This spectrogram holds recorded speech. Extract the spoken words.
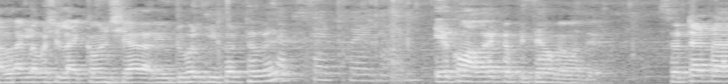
ভালো লাগলে অবশ্যই লাইক কমেন্ট শেয়ার আর ইউটিউবে কি করতে হবে? সাবস্ক্রাইব করে দিবেন। এরকম আবার একটা পেতে হবে আমাদের। So tata!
